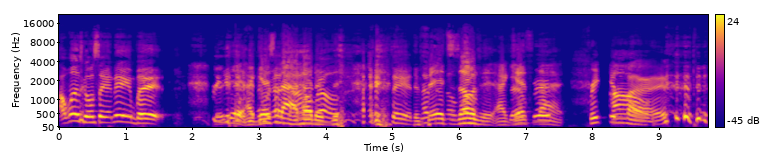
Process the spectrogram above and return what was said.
I was gonna say a name, but yeah, I guess not. Huh? The, the, the feds zoned it. I guess not. Freaking um, mine.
